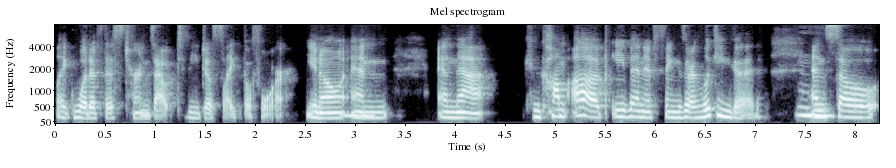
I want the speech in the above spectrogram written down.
like what if this turns out to be just like before you know mm-hmm. and and that can come up even if things are looking good mm-hmm. and so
